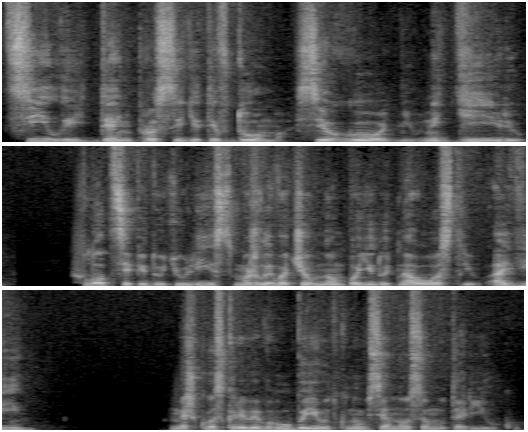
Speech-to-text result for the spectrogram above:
Цілий день просидіти вдома. Сьогодні, в неділю. Хлопці підуть у ліс, можливо, човном поїдуть на острів, а він. Мешко скривив губи і уткнувся носом у тарілку.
